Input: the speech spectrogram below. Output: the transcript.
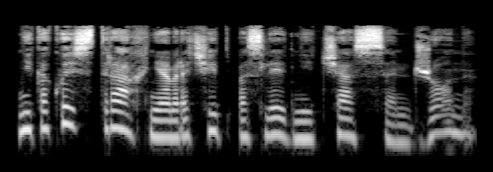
Никакой страх не омрачит последний час Сент-Джона,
